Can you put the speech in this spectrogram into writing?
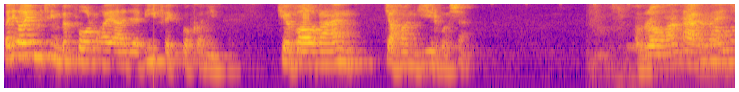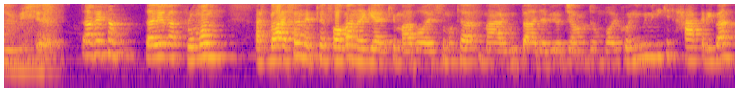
ولی آیا می‌تونیم به فرم های ادبی فکر بکنیم که واقعا جهانگیر باشن؟ رمان تقریبا اینجور میشه. دقیقا دقیقا. رمان اصلا اتفاقا اگر که مباحث مربوط به ادبیات جهان دنبال کنیم می‌بینی که تقریبا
